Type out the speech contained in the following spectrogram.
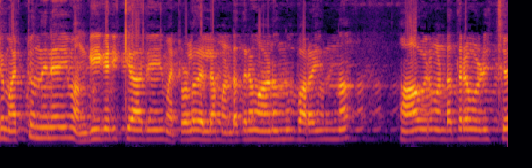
പക്ഷെ മറ്റൊന്നിനെയും അംഗീകരിക്കാതെ മറ്റുള്ളതെല്ലാം മണ്ടത്തരമാണെന്നും പറയുന്ന ആ ഒരു മണ്ടത്തരം ഒഴിച്ച്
